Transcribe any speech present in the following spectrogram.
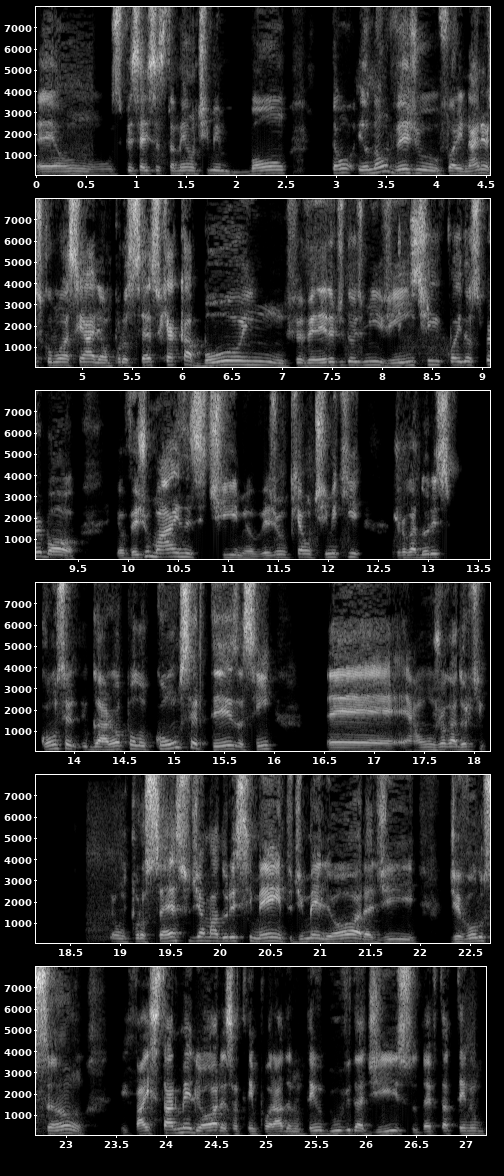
é um, os especialistas também é um time bom. Então, eu não vejo o 49ers como assim, ah, é um processo que acabou em fevereiro de 2020 com a ida ao Super Bowl. Eu vejo mais nesse time, eu vejo que é um time que jogadores, com o Garoppolo com certeza, assim, é, é um jogador que é um processo de amadurecimento, de melhora, de, de evolução vai estar melhor essa temporada, não tenho dúvida disso. Deve estar tendo,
